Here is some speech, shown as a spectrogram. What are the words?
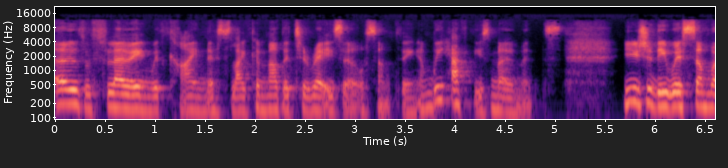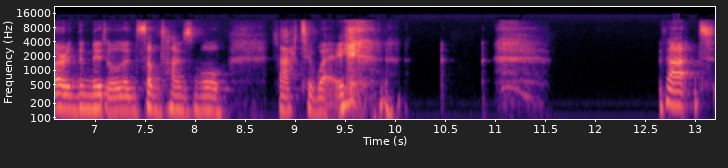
overflowing with kindness like a Mother Teresa or something. And we have these moments. Usually, we're somewhere in the middle and sometimes more that away. that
